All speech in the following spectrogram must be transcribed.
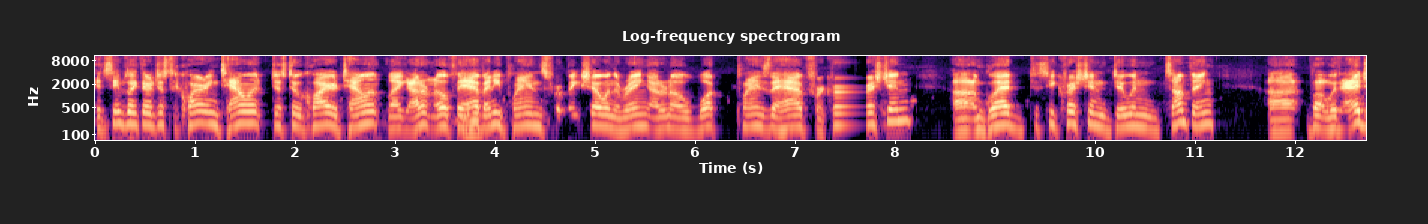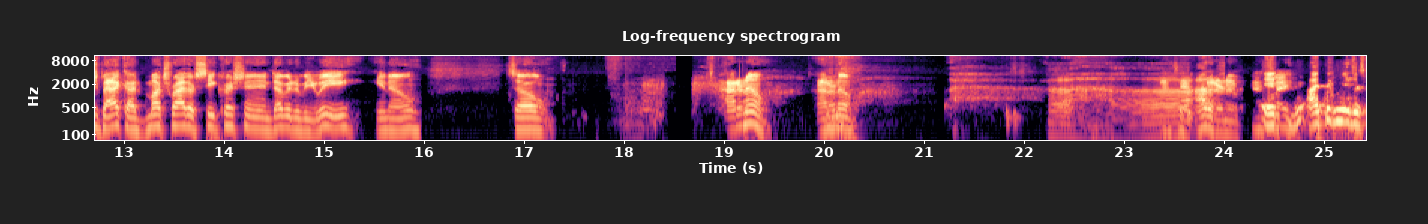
it seems like they're just acquiring talent just to acquire talent. Like I don't know if they have any plans for Big Show in the ring. I don't know what plans they have for Christian. Uh, I'm glad to see Christian doing something. Uh, but with Edge back, I'd much rather see Christian in WWE. You know, so I don't know. I don't know. That's it. Uh, I don't know. It, my- I think we had this.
